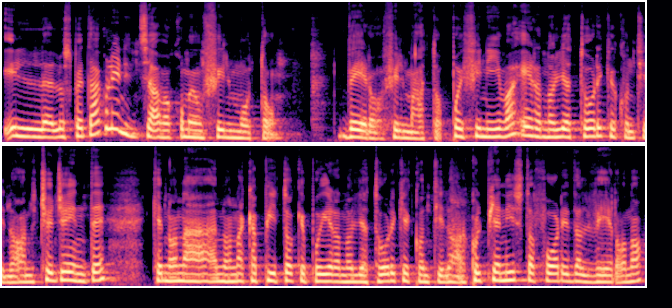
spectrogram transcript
il, lo spettacolo iniziava come un film muto vero filmato, poi finiva, erano gli attori che continuavano. C'è gente che non ha, non ha capito che poi erano gli attori che continuavano, col pianista fuori dal vero, no?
